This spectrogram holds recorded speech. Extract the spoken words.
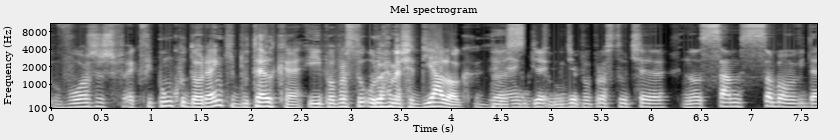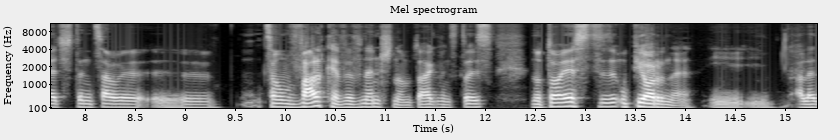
włożysz w ekwipunku do ręki butelkę i po prostu uruchamia się dialog, gdzie, gdzie po prostu cię no, sam z sobą widać ten cały y, całą walkę wewnętrzną, tak? Więc to jest, no to jest upiorne, i, ale,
